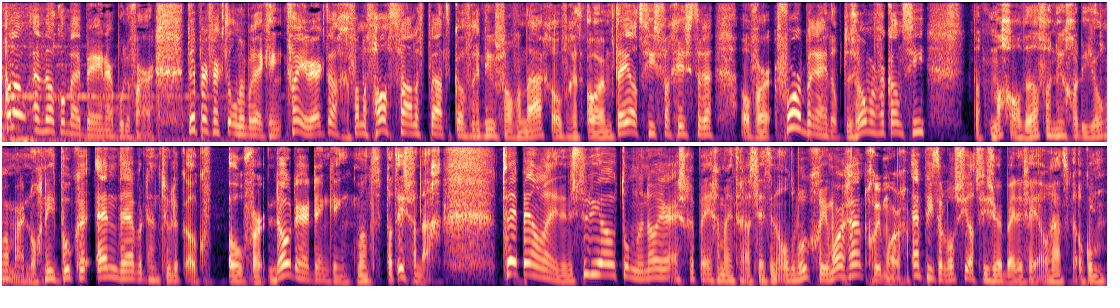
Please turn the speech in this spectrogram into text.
Hallo en welkom bij BNR Boulevard. De perfecte onderbreking van je werkdag. Vanaf half twaalf praat ik over het nieuws van vandaag... over het OMT-advies van gisteren... over voorbereiden op de zomervakantie. Dat mag al wel van Hugo de Jonge, maar nog niet boeken. En we hebben het natuurlijk ook over dodenherdenking. Want dat is vandaag. Twee panelleden in de studio. Tom de Nooijer, SGP-gemeenteraadslid in Oldenbroek. Goedemorgen. Goedemorgen. En Pieter Lossie, adviseur bij de VO-raad. Welkom.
